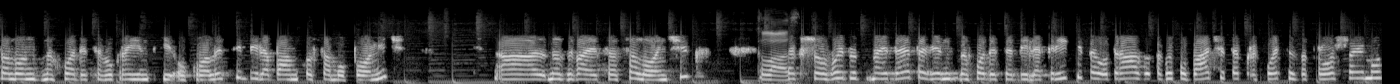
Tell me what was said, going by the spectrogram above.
салон знаходиться в українській околиці біля банку Самопоміч. А, називається салончик. Клас. Так що ви тут знайдете, він знаходиться біля крікіта одразу, та ви побачите, приходьте, запрошуємо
